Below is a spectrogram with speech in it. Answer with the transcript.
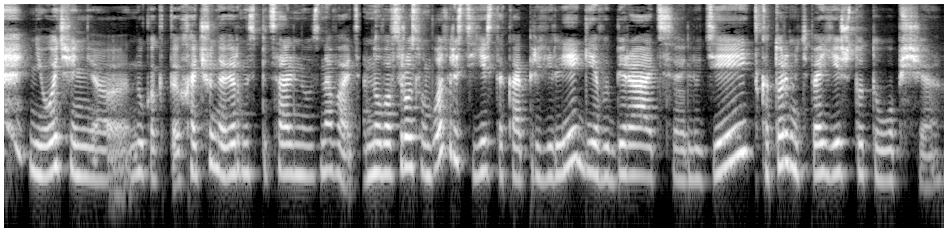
не очень, э, ну как-то хочу, наверное, специально узнавать. Но во взрослом возрасте есть такая привилегия выбирать людей, с которыми у тебя есть что-то общее.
